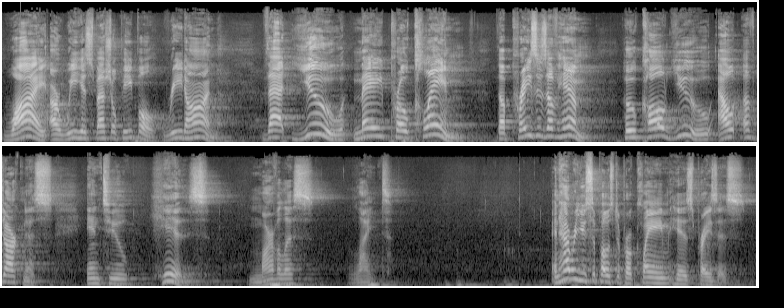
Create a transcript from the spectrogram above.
Why are we his special people? Read on. That you may proclaim the praises of him who called you out of darkness into his marvelous light. And how are you supposed to proclaim his praises?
